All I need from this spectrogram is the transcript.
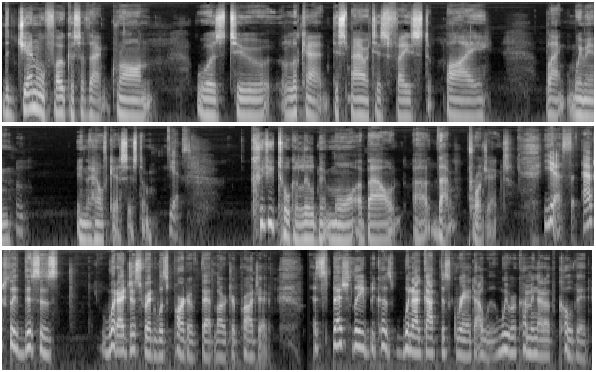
the general focus of that grant was to look at disparities faced by black women mm. in the healthcare system. Yes. Could you talk a little bit more about uh, that project? Yes. Actually, this is what I just read was part of that larger project especially because when I got this grant, I, we were coming out of COVID,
